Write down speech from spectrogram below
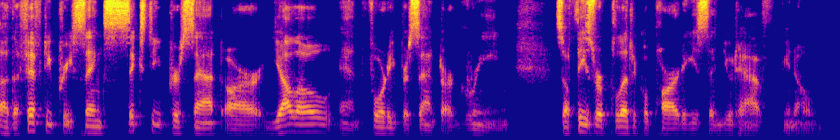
uh, the 50 precincts, 60% are yellow and 40% are green. So if these were political parties, then you'd have, you know,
